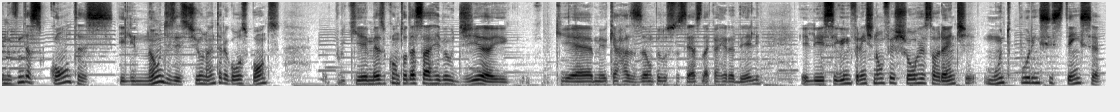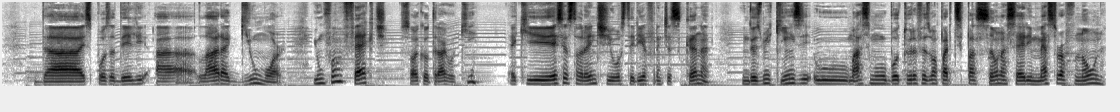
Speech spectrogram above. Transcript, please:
E no fim das contas, ele não desistiu, não entregou os pontos, porque mesmo com toda essa rebeldia e que é meio que a razão pelo sucesso da carreira dele, ele seguiu em frente e não fechou o restaurante muito por insistência da esposa dele, a Lara Gilmore. E um fun fact, só que eu trago aqui, é que esse restaurante, Osteria Francescana, em 2015, o Máximo Bottura fez uma participação na série Master of None.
